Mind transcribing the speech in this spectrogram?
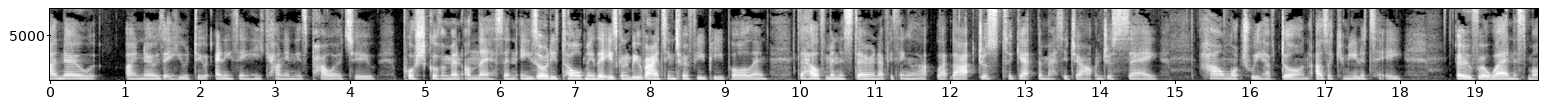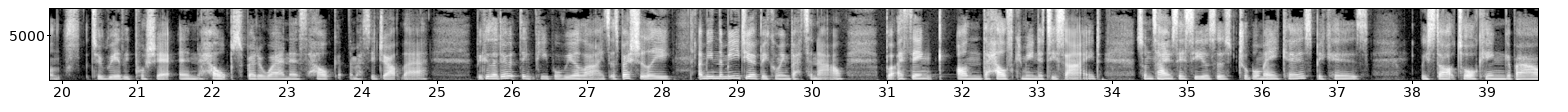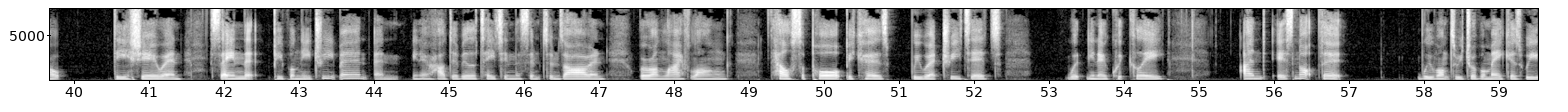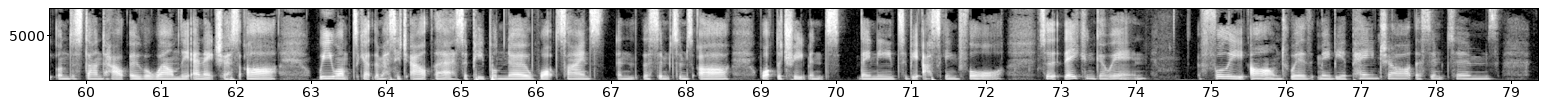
I know I know that he would do anything he can in his power to push government on this. And he's already told me that he's going to be writing to a few people and the health minister and everything like that, just to get the message out and just say how much we have done as a community over awareness month to really push it and help spread awareness, help get the message out there. Because I don't think people realise, especially, I mean, the media are becoming better now but I think on the health community side, sometimes they see us as troublemakers because we start talking about the issue and saying that people need treatment and you know how debilitating the symptoms are and we're on lifelong health support because we weren't treated with you know quickly and it's not that we want to be troublemakers. We understand how overwhelmed the NHS are. We want to get the message out there so people know what signs and the symptoms are, what the treatments they need to be asking for, so that they can go in fully armed with maybe a pain chart, the symptoms,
